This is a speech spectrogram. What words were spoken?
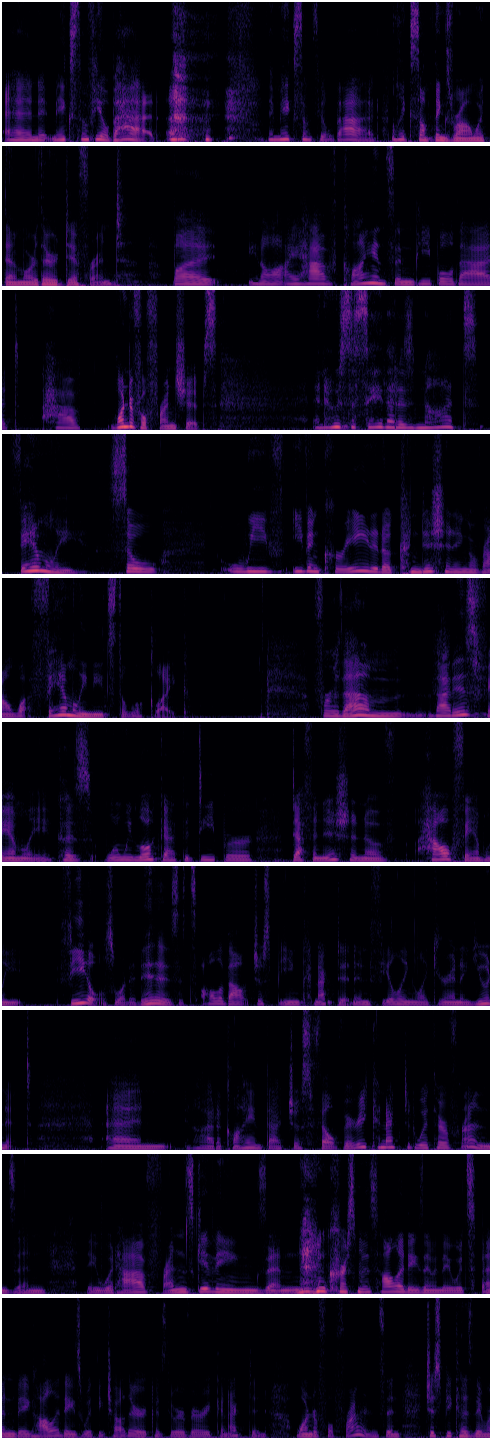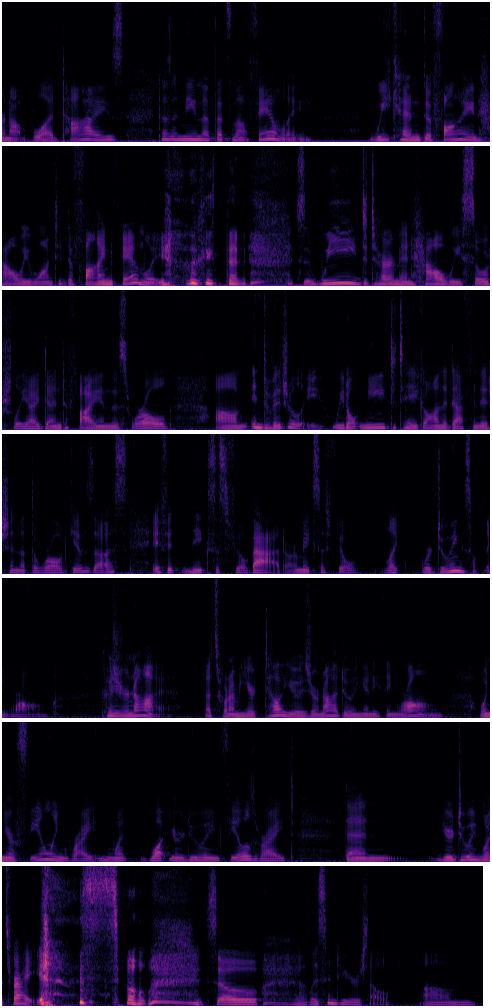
And it makes them feel bad. it makes them feel bad, like something's wrong with them or they're different. But, you know, I have clients and people that have wonderful friendships. And who's to say that is not family? So we've even created a conditioning around what family needs to look like. For them, that is family, because when we look at the deeper definition of how family feels, what it is, it's all about just being connected and feeling like you're in a unit. And you know, I had a client that just felt very connected with her friends, and they would have friendsgivings and Christmas holidays, and they would spend big holidays with each other because they were very connected, wonderful friends. And just because they were not blood ties doesn't mean that that's not family we can define how we want to define family. that we determine how we socially identify in this world um, individually. We don't need to take on the definition that the world gives us if it makes us feel bad or makes us feel like we're doing something wrong, because you're not. That's what I'm here to tell you is you're not doing anything wrong. When you're feeling right and what what you're doing feels right, then you're doing what's right. so so listen to yourself um,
